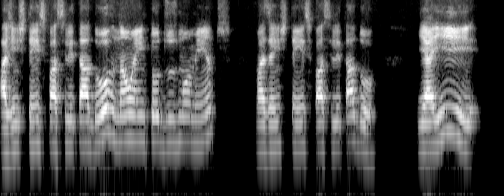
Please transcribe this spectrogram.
a gente tem esse facilitador, não é em todos os momentos, mas a gente tem esse facilitador. E aí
